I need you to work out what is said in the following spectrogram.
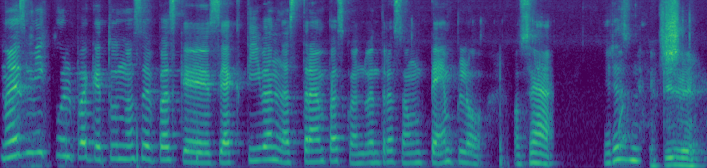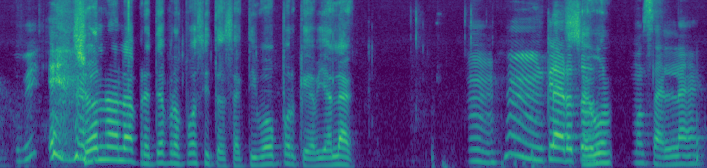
No es mi culpa que tú no sepas que se activan las trampas cuando entras a un templo. O sea, ¿Eres noob? Yo no la apreté a propósito, se activó porque había lag. Claro, todos vamos a la...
